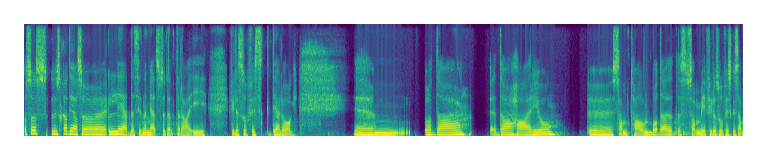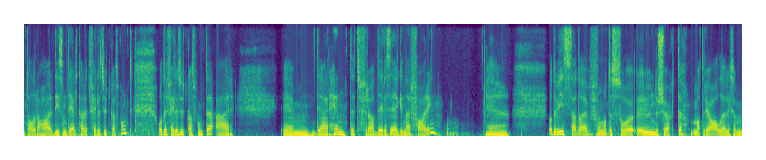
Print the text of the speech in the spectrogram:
Og så skal de altså lede sine medstudenter da i filosofisk dialog. Um, og da, da har jo samtalen, både som i filosofiske samtaler, har de som deltar et felles utgangspunkt. Og det felles utgangspunktet er eh, Det er hentet fra deres egen erfaring. Eh, og det viste seg da jeg på en måte så undersøkte materialet liksom,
